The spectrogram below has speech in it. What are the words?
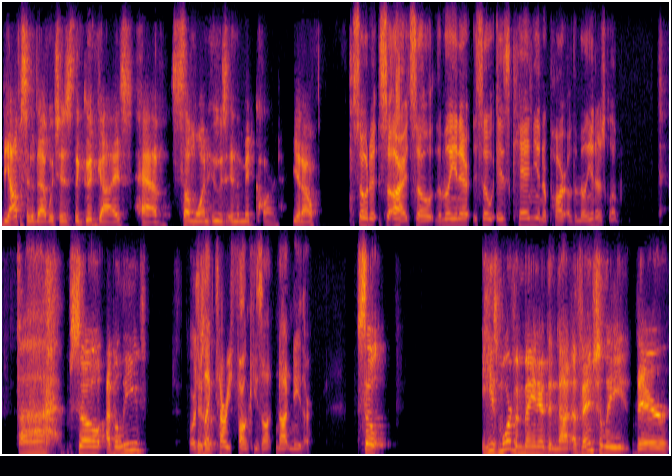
the opposite of that, which is the good guys have someone who's in the mid card, you know? So, to, so all right. So the millionaire. So is Kanyon a part of the Millionaires Club, Uh, so I believe or is he There's like a- Terry Funk? He's not not neither. so he's more of a millionaire than not. Eventually they're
